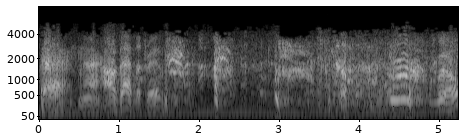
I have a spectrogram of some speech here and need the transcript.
how's that, Latriv? well,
